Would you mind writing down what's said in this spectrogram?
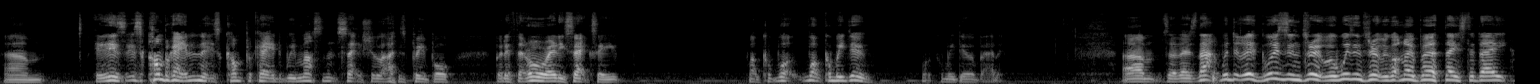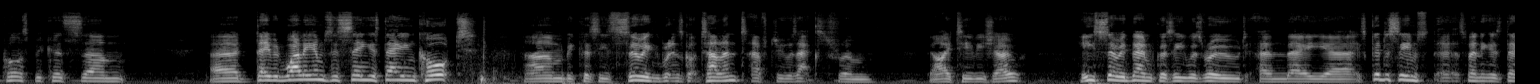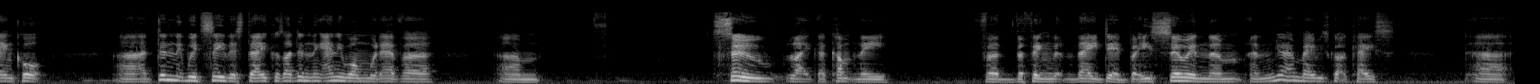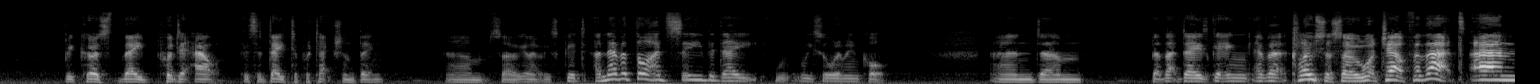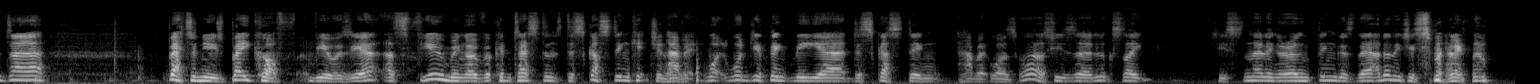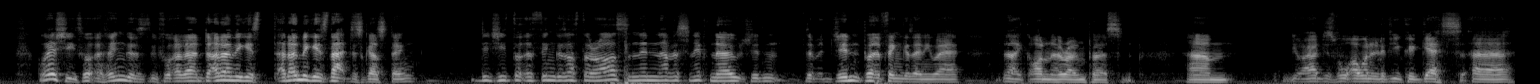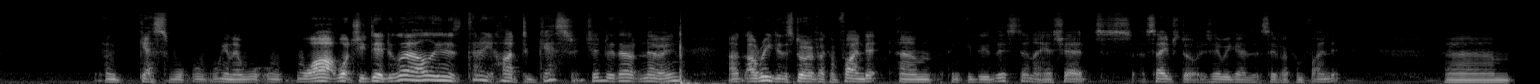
Um, it is. It's complicated, isn't it? It's complicated. We mustn't sexualize people but if they're already sexy, what can, what what can we do? What can we do about it? Um, so there's that. We're, we're whizzing through it. We're whizzing through it. We've got no birthdays today, of course, because um, uh, David Walliams is seeing his day in court um, because he's suing Britain's Got Talent after he was axed from the ITV show. He's suing them because he was rude, and they. Uh, it's good to see him uh, spending his day in court. Uh, I didn't think we'd see this day because I didn't think anyone would ever um, sue like a company for the thing that they did, but he's suing them, and you know maybe he's got a case uh, because they put it out. It's a data protection thing, um, so you know it's good. I never thought I'd see the day we saw him in court, and um, but that day is getting ever closer. So watch out for that, and. Uh, Better news, Bake Off viewers, yeah, as fuming over contestants' disgusting kitchen habit. What what do you think the uh, disgusting habit was? Well, she's uh, looks like she's smelling her own fingers there. I don't think she's smelling them. Where's she thought her fingers? I don't, I don't think it's I don't think it's that disgusting. Did she put her fingers off her ass and then have a sniff? No, she didn't. She didn't put her fingers anywhere, like on her own person. Um, I just I wondered if you could guess. Uh, and guess you know what what she did. Well, you know, it's very hard to guess, Richard, without knowing. I'll, I'll, read you the story if I can find it. Um, I think you do this, don't I? A shared save stories. Here we go. Let's see if I can find it. Um,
